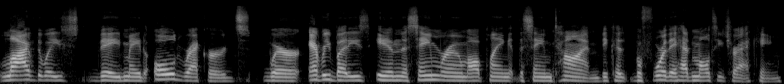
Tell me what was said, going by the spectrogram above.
live the way they made old records where everybody's in the same room all playing at the same time because before they had multi-tracking.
